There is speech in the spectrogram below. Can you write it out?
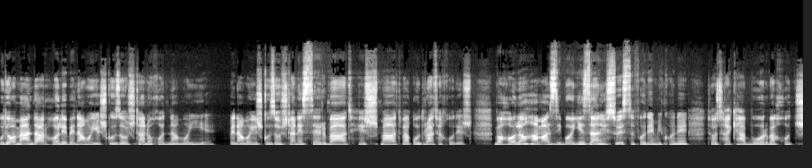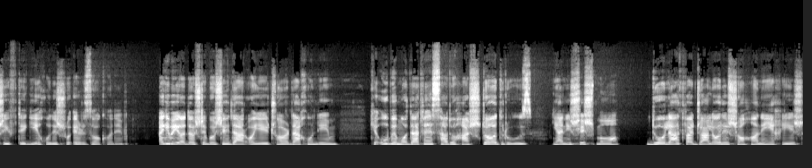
او دائما در حال به نمایش گذاشتن و خودنماییه. به نمایش گذاشتن ثروت، حشمت و قدرت خودش و حالا هم از زیبایی زنش سو استفاده می‌کنه تا تکبر و خودشیفتگی خودش رو ارضا کنه. اگه به یاد داشته باشه در آیه 14 خوندیم که او به مدت 180 روز یعنی 6 ماه دولت و جلال شاهانه خیش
